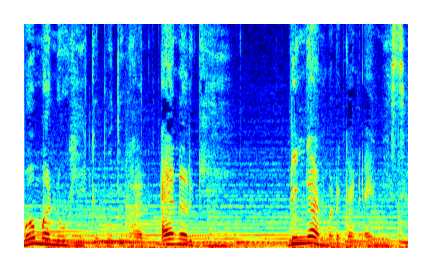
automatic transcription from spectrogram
memenuhi kebutuhan energi dengan menekan emisi.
